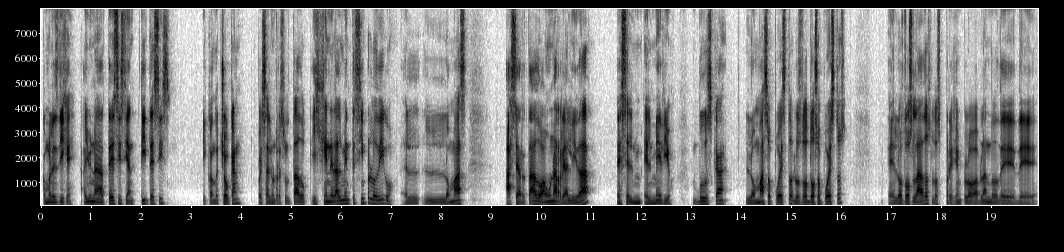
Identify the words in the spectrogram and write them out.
como les dije, hay una tesis y antítesis y cuando chocan, pues sale un resultado y generalmente, siempre lo digo, lo más acertado a una realidad es el, medio. Busca lo más opuesto, los dos opuestos, eh, los dos lados, los, por ejemplo, hablando de, de,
